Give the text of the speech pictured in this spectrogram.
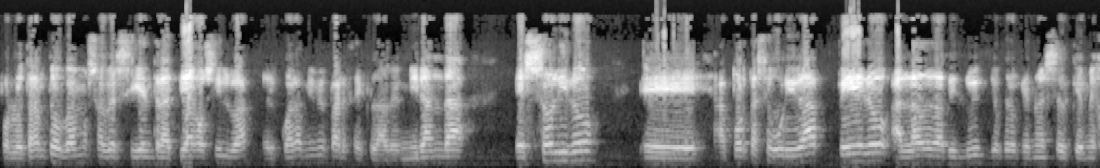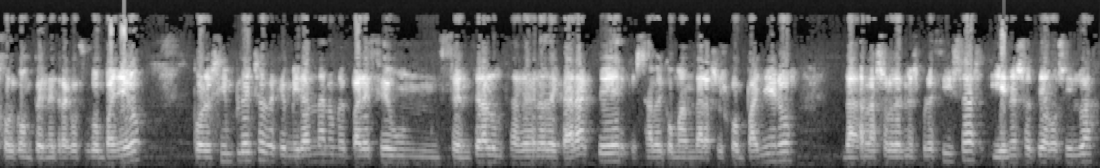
Por lo tanto, vamos a ver si entra Thiago Silva, el cual a mí me parece clave. Miranda es sólido, eh, aporta seguridad, pero al lado de David Luiz yo creo que no es el que mejor compenetra con su compañero, por el simple hecho de que Miranda no me parece un central, un zaguero de carácter, que sabe comandar a sus compañeros, dar las órdenes precisas, y en eso Thiago Silva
